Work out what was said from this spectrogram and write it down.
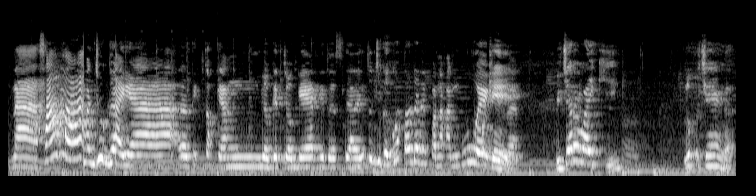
Nah, sama sama juga ya eh, TikTok yang joget-joget gitu segala itu juga gue tau dari ponakan gue Oke. gitu kan. Bicara Likee, Hmm. lu percaya nggak?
